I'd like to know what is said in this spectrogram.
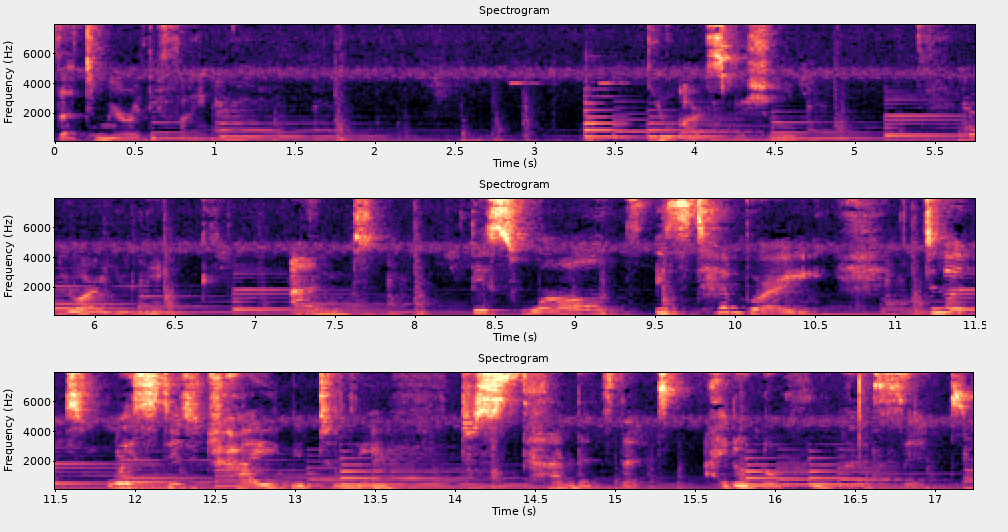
that mirror define you. You are special, you are unique, and this world is temporary. Do not waste it trying to live to standards that I don't know who has set.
